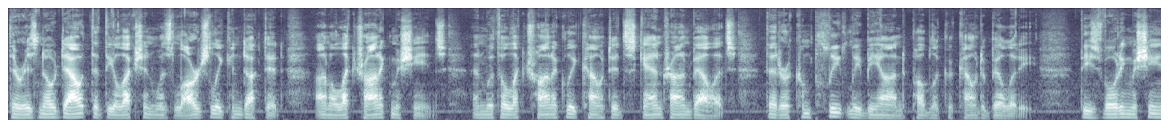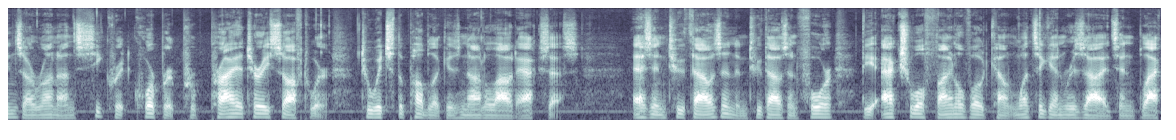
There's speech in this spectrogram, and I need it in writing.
There is no doubt that the election was largely conducted on electronic machines and with electronically counted Scantron ballots that are completely beyond public accountability. These voting machines are run on secret corporate proprietary software to which the public is not allowed access. As in 2000 and 2004, the actual final vote count once again resides in black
